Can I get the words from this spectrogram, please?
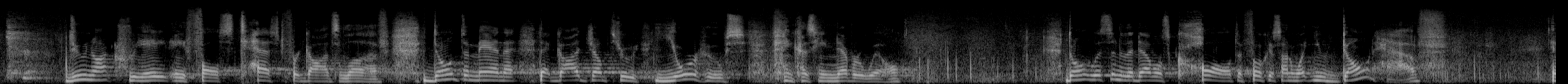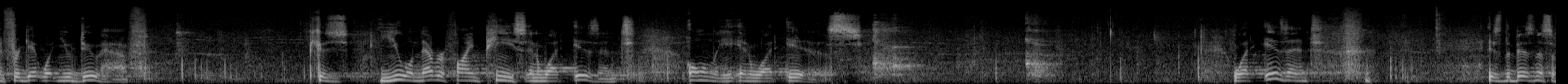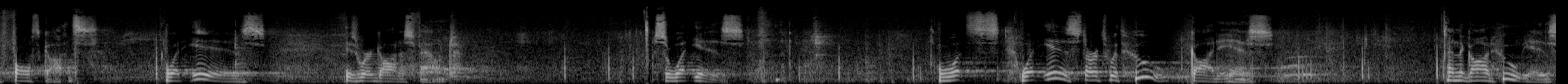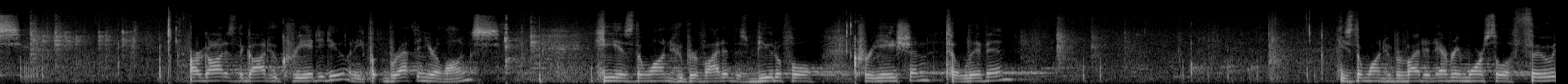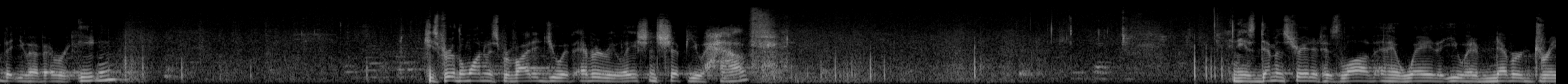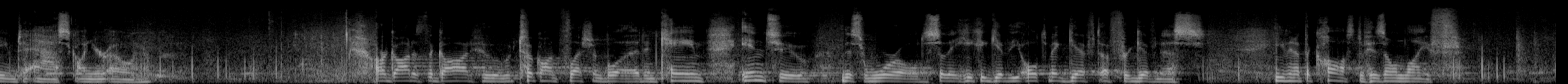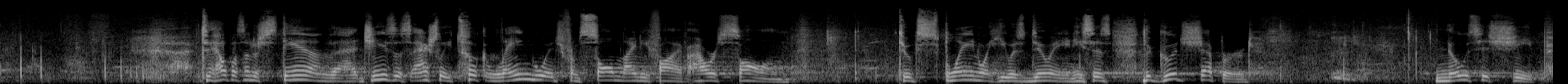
Do not create a false test for God's love. Don't demand that, that God jump through your hoops because he never will. Don't listen to the devil's call to focus on what you don't have and forget what you do have. Because you will never find peace in what isn't, only in what is. What isn't is the business of false gods. What is, is where God is found. So, what is? What's, what is starts with who God is. And the God who is. Our God is the God who created you and He put breath in your lungs. He is the one who provided this beautiful creation to live in. He's the one who provided every morsel of food that you have ever eaten. He's the one who has provided you with every relationship you have. And He has demonstrated His love in a way that you have never dreamed to ask on your own. Our God is the God who took on flesh and blood and came into this world so that he could give the ultimate gift of forgiveness, even at the cost of his own life. To help us understand that, Jesus actually took language from Psalm 95, our psalm, to explain what he was doing. He says, The good shepherd knows his sheep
